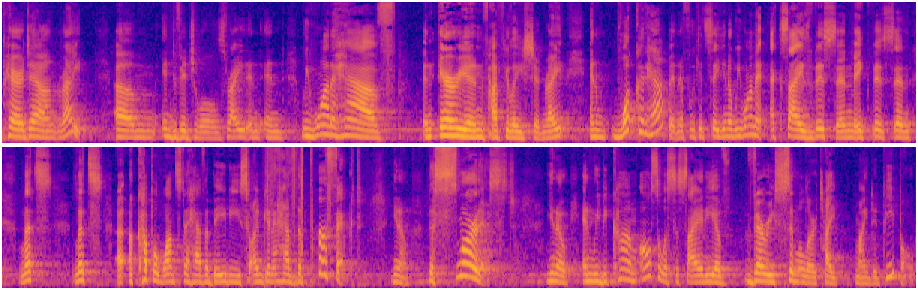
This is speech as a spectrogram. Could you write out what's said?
pare down, right, um, individuals, right? And, and we want to have an Aryan population, right? And what could happen if we could say, you know, we want to excise this and make this, and let's, let's, a, a couple wants to have a baby, so I'm going to have the perfect, you know, the smartest, you know, and we become also a society of very similar type minded people,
